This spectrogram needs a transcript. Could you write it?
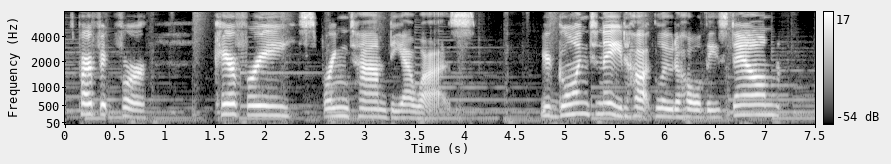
It's perfect for carefree springtime DIYs. You're going to need hot glue to hold these down.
